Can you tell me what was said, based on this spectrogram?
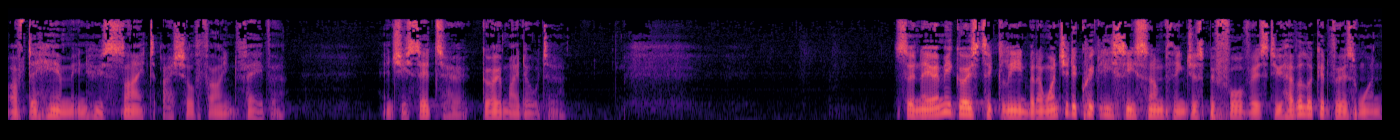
after him in whose sight I shall find favor. And she said to her, Go, my daughter. So Naomi goes to glean, but I want you to quickly see something just before verse 2. Have a look at verse 1.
